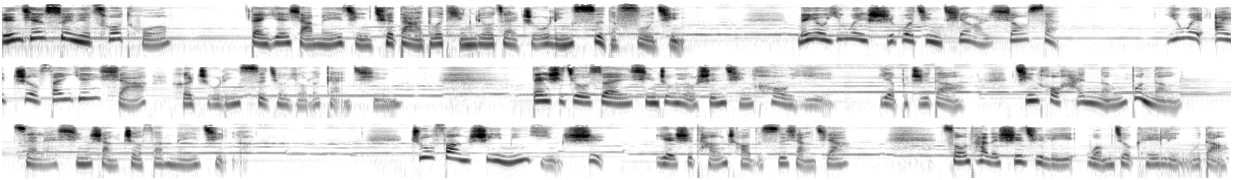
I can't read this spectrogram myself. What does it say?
人间岁月蹉跎，但烟霞美景却大多停留在竹林寺的附近，没有因为时过境迁而消散。因为爱这番烟霞，和竹林寺就有了感情。但是，就算心中有深情厚谊，也不知道今后还能不能再来欣赏这番美景了。朱放是一名隐士，也是唐朝的思想家。从他的诗句里，我们就可以领悟到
